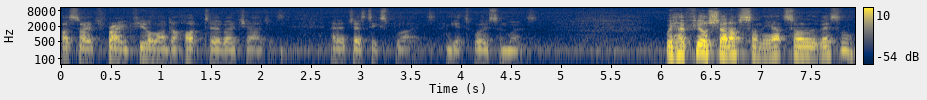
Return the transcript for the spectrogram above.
oh sorry spraying fuel onto hot turbochargers and it just explodes and gets worse and worse. We have fuel shut-offs on the outside of the vessel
